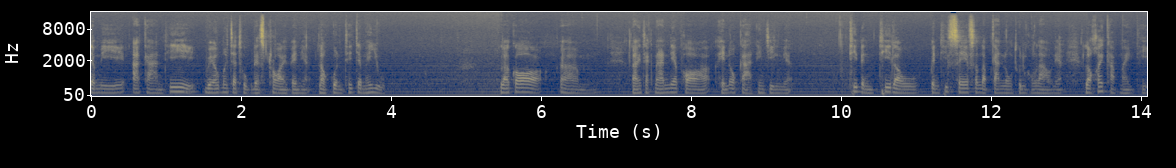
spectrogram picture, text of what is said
จะมีอาการที่เวลมันจะถูก destroy ไปเนี่ย เราควรที่จะไม่อยู่ แล้วก็หลังจากนั้นเนี่ยพอเห็นโอกาสจริง ๆ เนี่ยที่เป็นที่เราเป็นที่เซฟสำหรับการลงทุนของเราเนี่ย เราค่อยกลับมาอีกที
